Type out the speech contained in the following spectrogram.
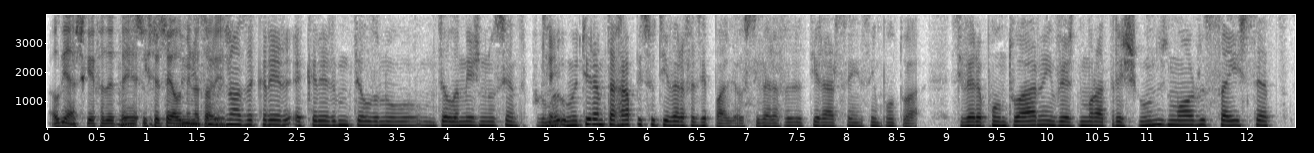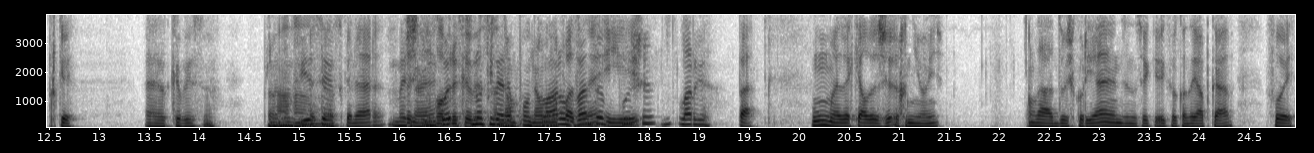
Aliás, cheguei a fazer até, isto até somos eliminatórias. nós a querer, a querer metê-lo no, metê-la mesmo no centro. Porque Sim. o meu, tiro é muito rápido se eu estiver a fazer palha ou se estiver a fazer, tirar sem, sem pontuar. Se estiver a pontuar, em vez de demorar 3 segundos, demoro 6, 7 Porquê? a cabeça. Pronto, não devia então, ser. se calhar, Mas não é? enquanto, se não estiver Não- a pontuar, não- não podes, levanta, né? E- puxa, larga. uma daquelas reuniões lá dos coreanos, não sei o que, que eu contei há bocado, foi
